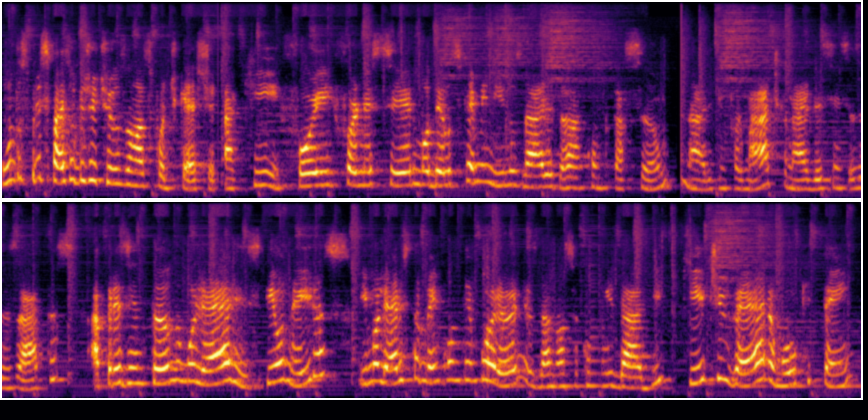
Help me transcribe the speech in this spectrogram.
Um dos principais objetivos do nosso podcast aqui foi fornecer modelos femininos na área da computação, na área de informática, na área das ciências exatas, apresentando mulheres pioneiras e mulheres também contemporâneas da nossa comunidade que tiveram ou que têm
